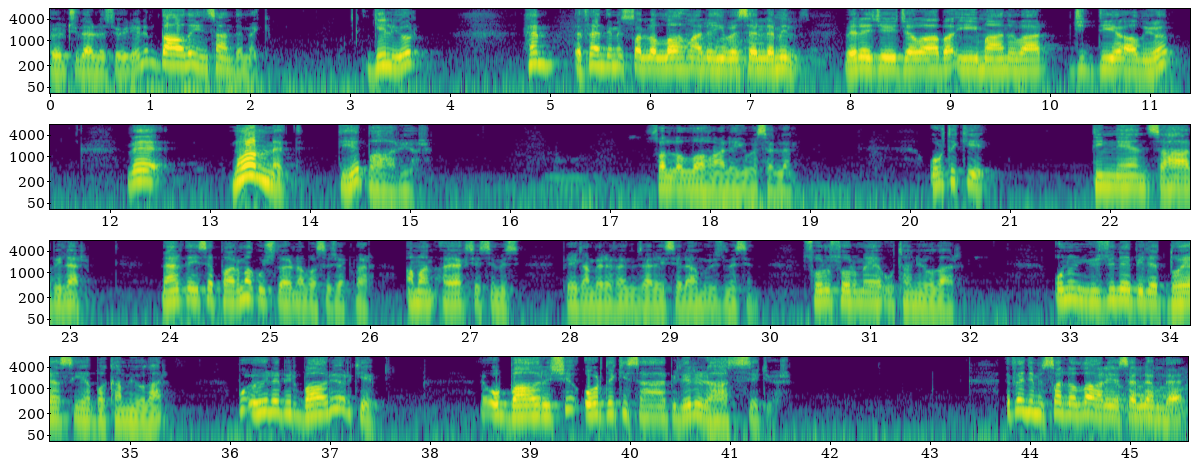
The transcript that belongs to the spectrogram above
ölçülerle söyleyelim. Dağlı insan demek. Geliyor hem Efendimiz sallallahu aleyhi ve sellemin vereceği cevaba imanı var, ciddiye alıyor ve Muhammed diye bağırıyor. Sallallahu aleyhi ve sellem. Oradaki dinleyen sahabiler neredeyse parmak uçlarına basacaklar. Aman ayak sesimiz Peygamber Efendimiz Aleyhisselam'ı üzmesin. Soru sormaya utanıyorlar. Onun yüzüne bile doyasıya bakamıyorlar. Bu öyle bir bağırıyor ki e, o bağırışı oradaki sahabileri rahatsız ediyor. Efendimiz sallallahu aleyhi ve sellem de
